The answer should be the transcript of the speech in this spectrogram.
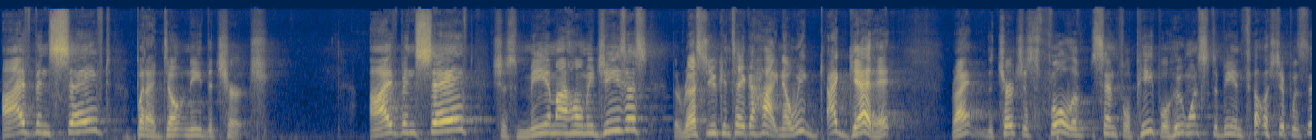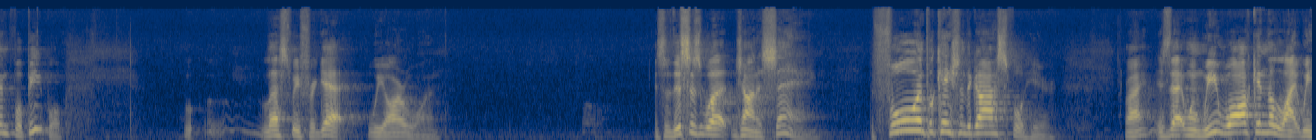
I've been saved, but I don't need the church. I've been saved, it's just me and my homie Jesus. The rest of you can take a hike. Now, we, I get it right? The church is full of sinful people. Who wants to be in fellowship with sinful people? Lest we forget, we are one. And so, this is what John is saying. The full implication of the gospel here, right, is that when we walk in the light, we,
